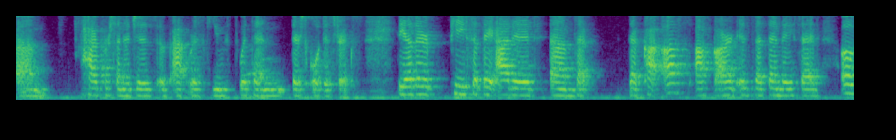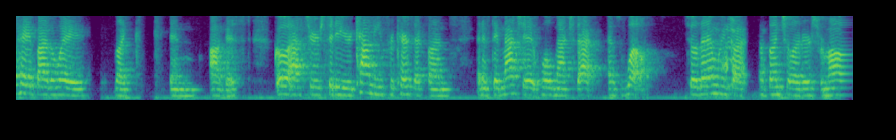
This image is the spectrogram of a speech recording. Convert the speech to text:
um, high percentages of at-risk youth within their school districts. The other piece that they added um, that that caught us off guard is that then they said, oh, hey, by the way, like in August, go ask your city or county for CARES Act funds. And if they match it, we'll match that as well. So then we got a bunch of letters from all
